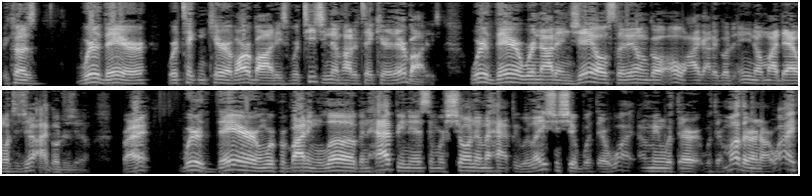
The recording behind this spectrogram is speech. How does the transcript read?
because we're there. We're taking care of our bodies. We're teaching them how to take care of their bodies. We're there. We're not in jail, so they don't go, "Oh, I got to go." To, you know, my dad went to jail. I go to jail, right? We're there and we're providing love and happiness, and we're showing them a happy relationship with their wife. I mean, with their with their mother and our wife.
